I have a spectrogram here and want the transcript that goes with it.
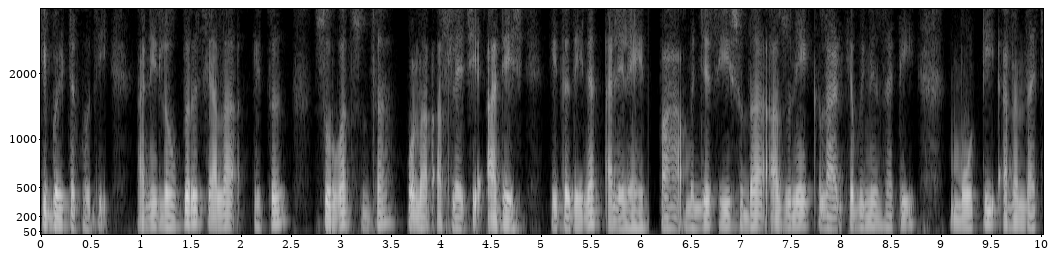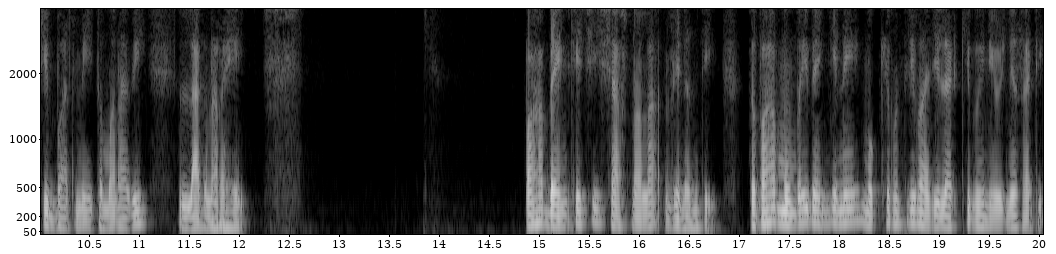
ही बैठक होती. आणि लवकरच याला इथं सुरुवात सुद्धा होणार असल्याचे आदेश इथं देण्यात आलेले आहेत. पहा म्हणजेच ही सुद्धा अजून एक लाडक्या बहिणींसाठी मोठी आनंदाची बातमी इथं म्हणावी लागणार आहे. पहा बँकेची शासनाला विनंती. तर पहा मुंबई बँकेने मुख्यमंत्री माझी लाडकी बहीण योजनेसाठी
